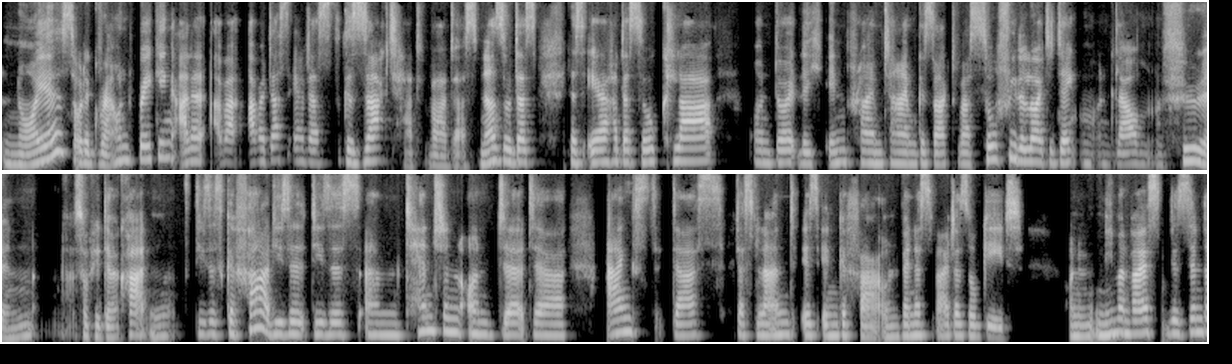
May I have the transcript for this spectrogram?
Neues oder groundbreaking, alle, aber, aber dass er das gesagt hat, war das. Ne? So dass, dass er hat das so klar und deutlich in Primetime gesagt, was so viele Leute denken und glauben und fühlen, so viele Demokraten, dieses Gefahr, diese, dieses ähm, Tension und äh, der Angst, dass das Land ist in Gefahr und wenn es weiter so geht und niemand weiß, wir sind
